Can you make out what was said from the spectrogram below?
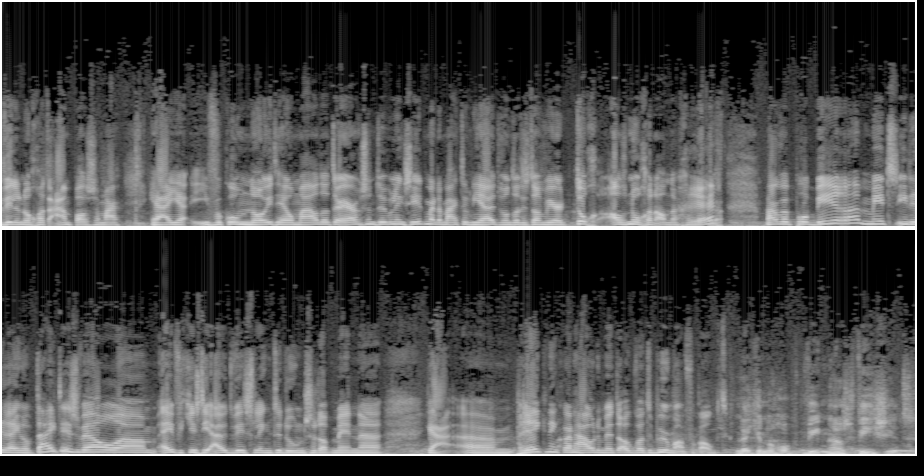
willen nog wat aanpassen. Maar ja, je, je voorkomt nooit helemaal dat er ergens een dubbeling zit. Maar dat maakt ook niet uit, want dat is dan weer toch alsnog een ander gerecht. Maar we proberen, mits iedereen op tijd is, wel ehm, eventjes die uitwisseling te doen. Zodat men eh, ja, ehm, rekening kan houden met ook wat de buurman verkoopt. Let je nog op wie naast wie zit.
